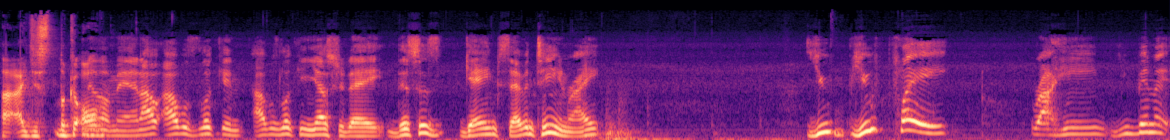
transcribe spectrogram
I just look at all. No, man. I, I was looking. I was looking yesterday. This is game 17, right? You you played Raheem. You've been a,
